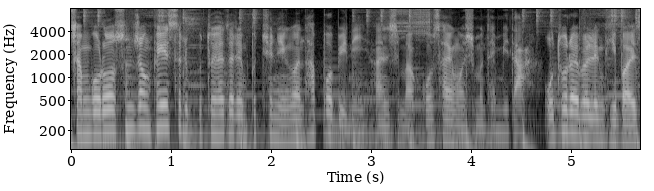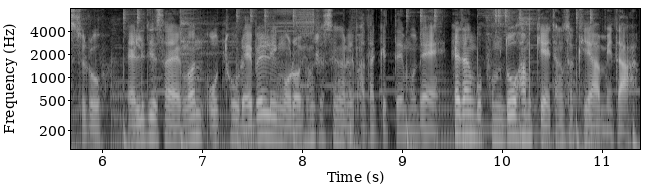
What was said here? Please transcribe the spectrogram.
참고로 순정 페이스리프트 헤드램프 튜닝은 합법이니 안심하고 사용하시면 됩니다. auto leveling device로 LED 사양은 auto leveling으로 형식 승인을 받았기 때문에 해당 부품도 함께 장착해야 합니다.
